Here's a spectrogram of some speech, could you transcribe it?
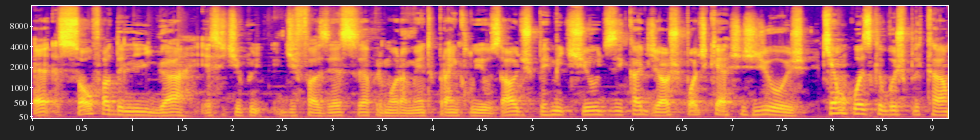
É só o fato dele ligar esse tipo de fazer esse aprimoramento para incluir os áudios permitiu desencadear os podcasts de hoje, que é uma coisa que eu vou explicar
